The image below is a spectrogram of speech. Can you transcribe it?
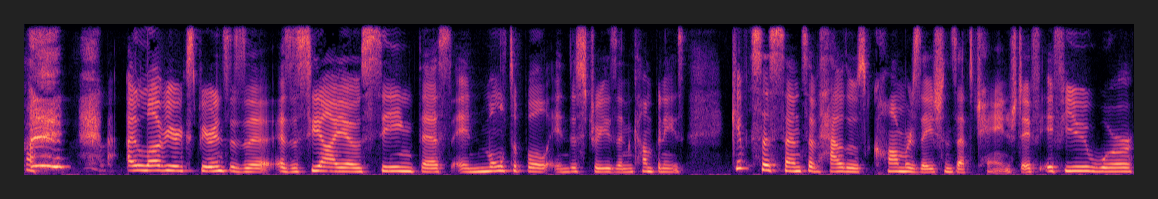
I love your experience as a as a CIO, seeing this in multiple industries and companies. Give us a sense of how those conversations have changed. If if you were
